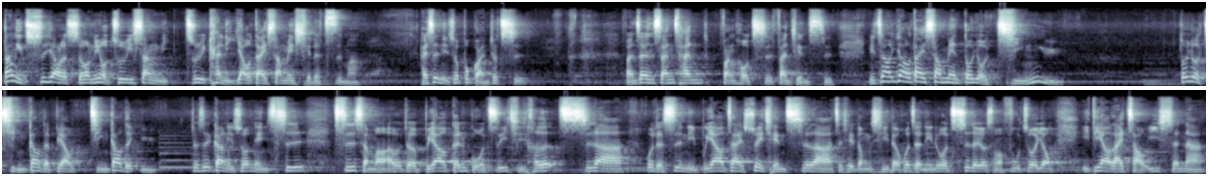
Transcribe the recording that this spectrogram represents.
当你吃药的时候，你有注意上你注意看你药袋上面写的字吗？还是你说不管就吃，反正三餐饭后吃，饭前吃。你知道药袋上面都有警语，都有警告的标，警告的语，就是告你说你吃吃什么，就不要跟果汁一起喝吃啊，或者是你不要在睡前吃啦这些东西的，或者你如果吃的有什么副作用，一定要来找医生啊。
